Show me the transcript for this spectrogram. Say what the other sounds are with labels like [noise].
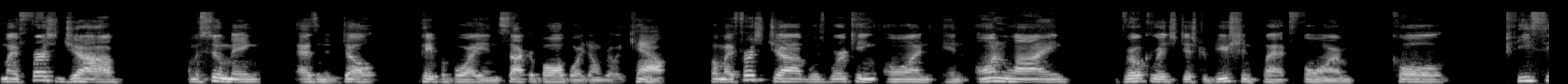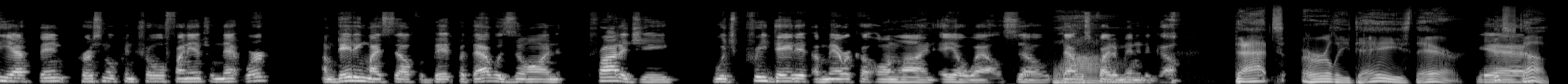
My first job, I'm assuming as an adult, paperboy and soccer ball boy don't really count. But my first job was working on an online brokerage distribution platform called PCFN, Personal Control Financial Network. I'm dating myself a bit, but that was on Prodigy, which predated America Online, AOL. So wow. that was quite a minute ago. That's early days there. Yeah. Good stuff.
